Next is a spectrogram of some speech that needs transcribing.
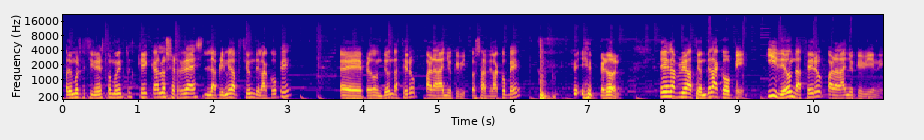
podemos decir en estos momentos que Carlos Herrera es la primera opción de la COPE, perdón, de Onda Cero para el año que viene. O sea, de la COPE, perdón, es la primera opción de la COPE y de Onda Cero para el año que viene.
